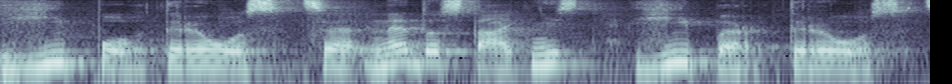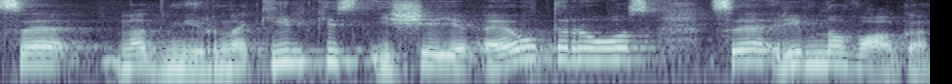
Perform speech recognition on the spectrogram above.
Гіпотиреоз це недостатність, гіпертиреоз це надмірна кількість, і ще є еутереоз це рівновага.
